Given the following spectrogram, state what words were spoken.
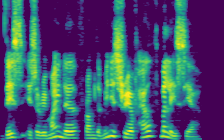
This is a reminder from the Ministry of Health Malaysia.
